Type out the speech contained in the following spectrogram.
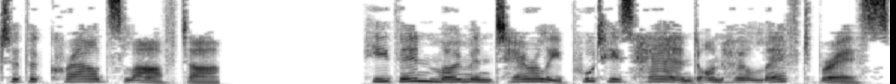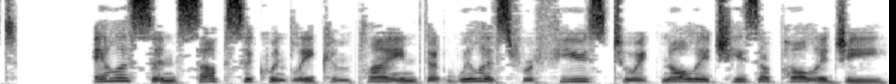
to the crowd's laughter. He then momentarily put his hand on her left breast. Ellison subsequently complained that Willis refused to acknowledge his apology.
